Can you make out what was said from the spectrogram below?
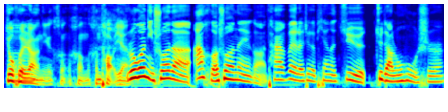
就会让你很很很讨厌。如果你说的阿和说的那个，他为了这个片子拒拒掉龙虎舞师，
